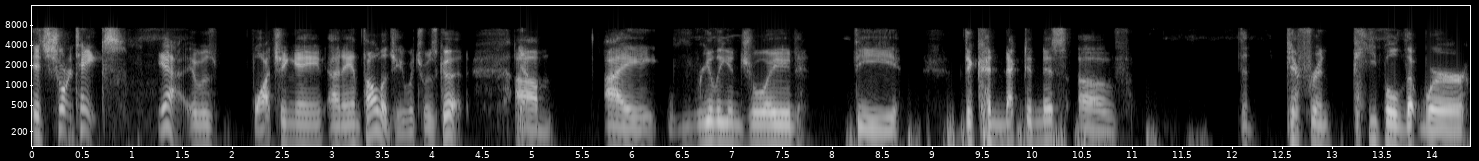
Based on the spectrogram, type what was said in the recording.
it's short takes. yeah, it was watching a an anthology, which was good. Yeah. Um, I really enjoyed the the connectedness of the different people that were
